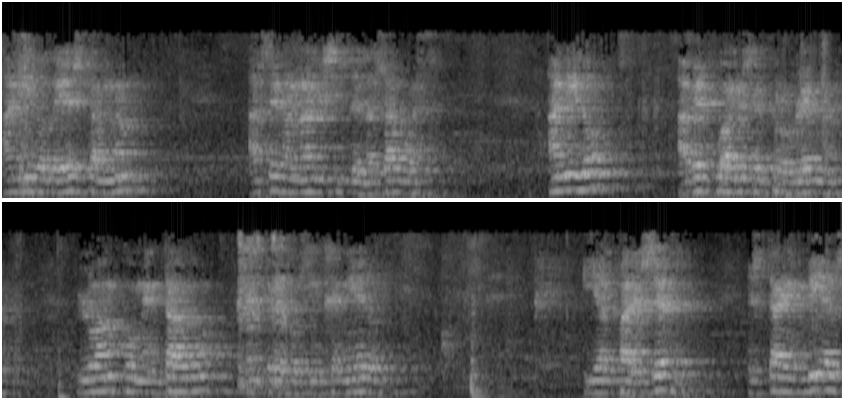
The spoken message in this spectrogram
han ido de esta UNAM a hacer análisis de las aguas, han ido a ver cuál es el problema, lo han comentado entre los ingenieros y al parecer está en vías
